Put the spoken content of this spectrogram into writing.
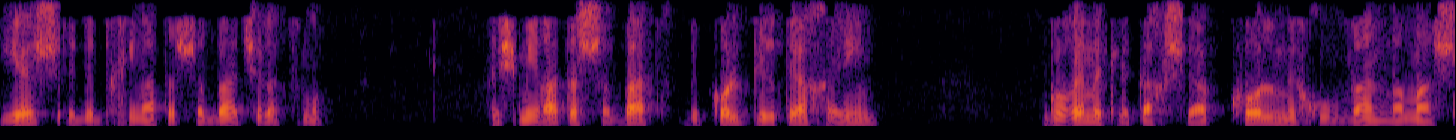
יש את בחינת השבת של עצמו. ושמירת השבת בכל פרטי החיים גורמת לכך שהכל מכוון ממש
